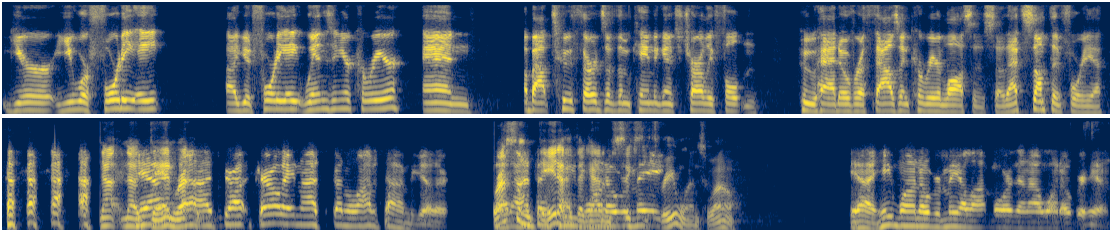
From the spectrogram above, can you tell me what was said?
You're you were 48. Uh, you had 48 wins in your career, and about two thirds of them came against Charlie Fulton who had over a thousand career losses. So that's something for you. now, now yeah, Dan, uh, Charlie and I spent a lot of time together. Wrestling I data, I think I had him 63 me. ones. Wow. Yeah, he won over me a lot more than I won over him.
